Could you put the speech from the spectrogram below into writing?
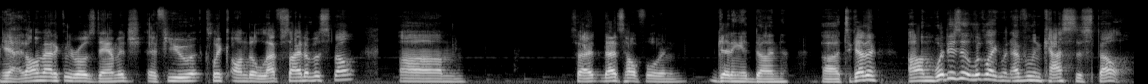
yeah, it automatically rolls damage if you click on the left side of a spell. Um so that's helpful in getting it done uh together. Um what does it look like when Evelyn casts this spell?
